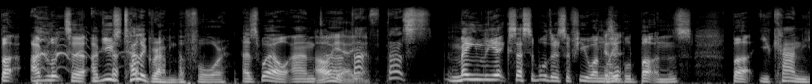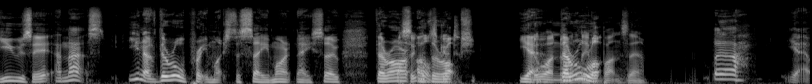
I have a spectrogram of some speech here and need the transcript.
But I've looked at. I've used Telegram before as well, and Oh, uh, yeah, that, that's mainly accessible. There's a few unlabeled buttons, but you can use it, and that's you know they're all pretty much the same, aren't they? So there are Signal's other options. Yeah, no, no they're all buttons there. well, yeah,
